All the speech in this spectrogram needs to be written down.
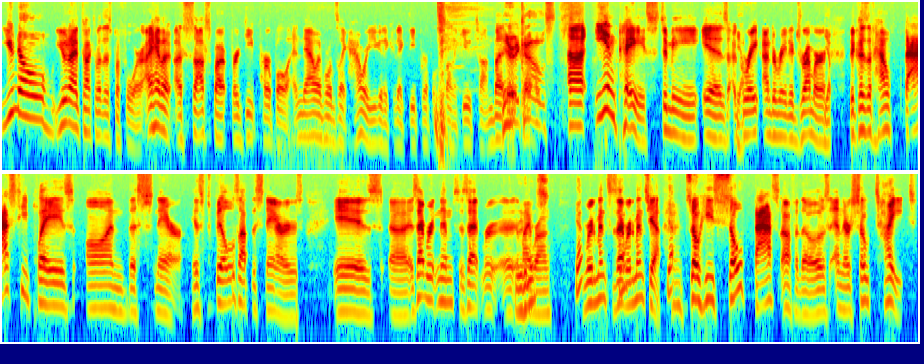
you know you and i have talked about this before i have a, a soft spot for deep purple and now everyone's like how are you going to connect deep purple to sonic youth tom but Here it goes. uh, Ian Paice to me is a Yep. great underrated drummer Yep. because of how fast he plays on the snare. His fills up the snares is uh, is that rudiments? Is that uh, am I wrong? Yep. Rudiments? Is that Yep. rudiments? Yeah. Yep. So he's so fast off of those, and they're so tight.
